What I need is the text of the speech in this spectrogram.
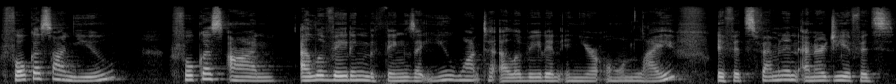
Focus on you, focus on elevating the things that you want to elevate in in your own life. If it's feminine energy, if it's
